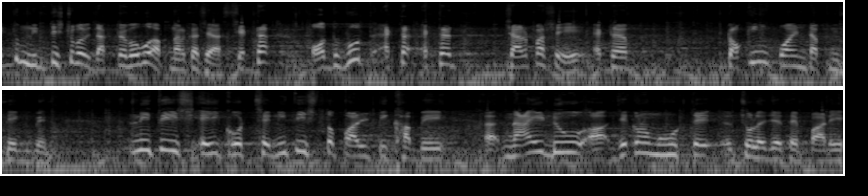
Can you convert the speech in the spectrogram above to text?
একদম নির্দিষ্টভাবে ডাক্তারবাবু আপনার কাছে আসছে। একটা অদ্ভুত একটা একটা চারপাশে একটা টকিং পয়েন্ট আপনি দেখবেন। নীতিশ এই করছে, নীতিশ তো পাল্টি খাবে নাইডু যে কোনো মুহূর্তে চলে যেতে পারে।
